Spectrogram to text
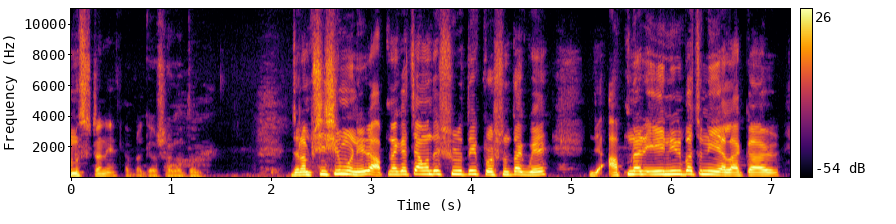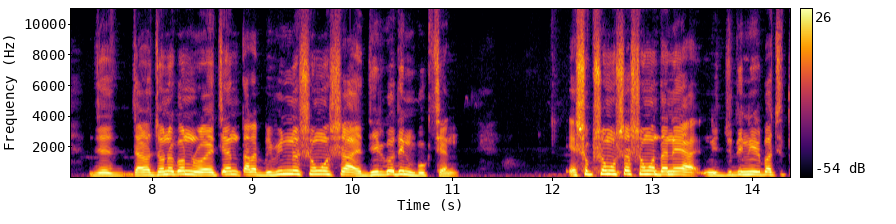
অনুষ্ঠানে। আপনাকেও স্বাগত জনাব শিশির মনির আপনার কাছে আমাদের শুরুতেই প্রশ্ন থাকবে যে আপনার এই নির্বাচনী এলাকার যে যারা জনগণ রয়েছেন তারা বিভিন্ন সমস্যায় দীর্ঘদিন ভুগছেন। এসব সমস্যার সমাধানে যদি নির্বাচিত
